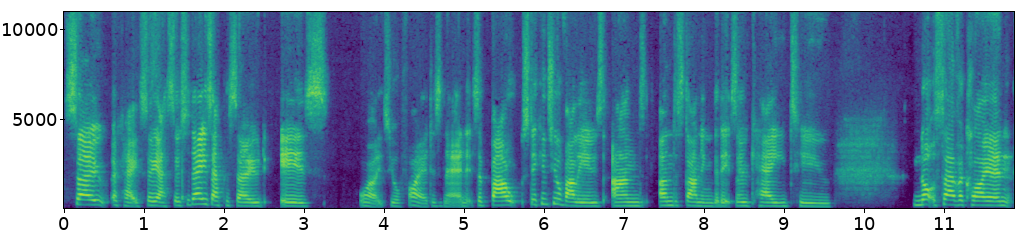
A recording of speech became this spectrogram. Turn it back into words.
So, okay. So, yeah. So today's episode is, well, it's You're Fired, isn't it? And it's about sticking to your values and understanding that it's okay to not serve a client,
